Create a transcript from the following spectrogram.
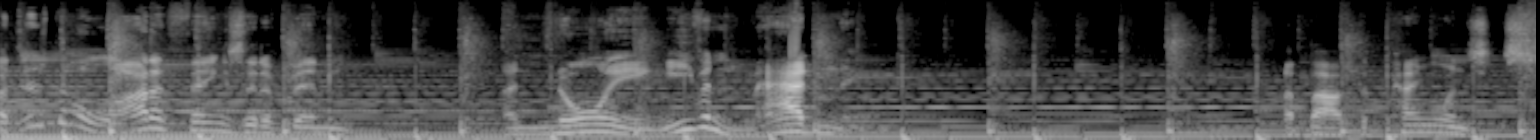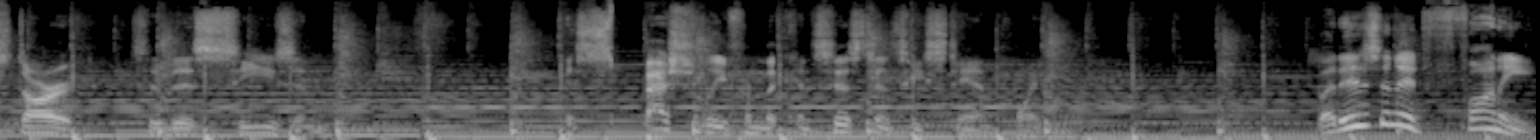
what, there's been a lot of things that have been annoying, even maddening, about the Penguins' start to this season, especially from the consistency standpoint. But isn't it funny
